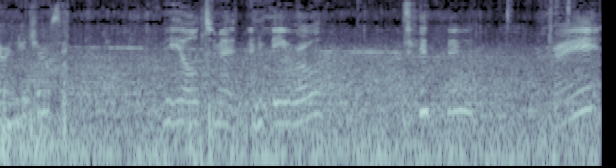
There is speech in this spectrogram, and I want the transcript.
here in New Jersey. The ultimate in B-roll. right?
